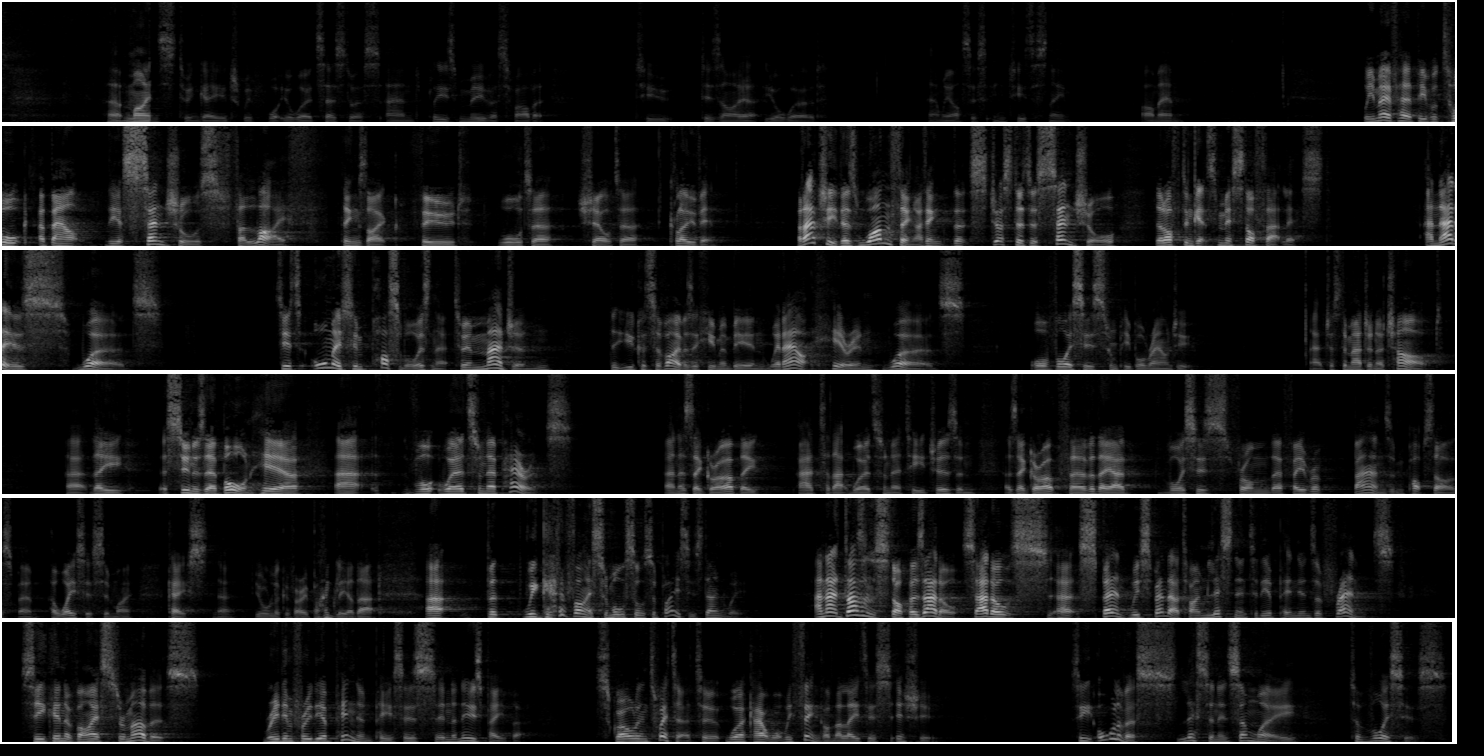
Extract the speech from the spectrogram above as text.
uh, minds to engage with what your word says to us, and please move us, Father, to desire your word. And we ask this in Jesus' name. Amen. Well, you may have heard people talk about the essentials for life, things like food, water, shelter, clothing. But actually, there's one thing I think that's just as essential that often gets missed off that list, and that is words. See, it's almost impossible, isn't it, to imagine that you could survive as a human being without hearing words or voices from people around you. Uh, just imagine a child. Uh, they, as soon as they're born, hear uh, vo- words from their parents. And as they grow up, they add to that words from their teachers. And as they grow up further, they add voices from their favorite bands and pop stars, um, Oasis in my case. Uh, you're all looking very blankly at that. Uh, but we get advice from all sorts of places, don't we? And that doesn't stop as adults. Adults uh, spend, we spend our time listening to the opinions of friends, seeking advice from others, reading through the opinion pieces in the newspaper scrolling Twitter to work out what we think on the latest issue. See, all of us listen in some way to voices.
